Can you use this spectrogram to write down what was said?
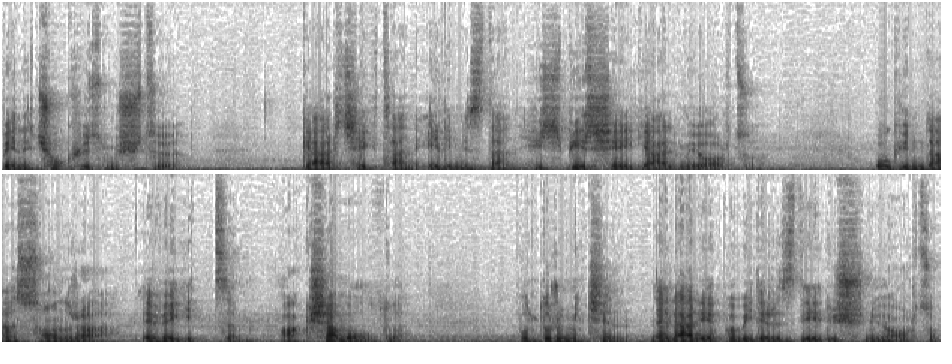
beni çok üzmüştü. Gerçekten elimizden hiçbir şey gelmiyordu. O günden sonra eve gittim. Akşam oldu. Bu durum için neler yapabiliriz diye düşünüyordum.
